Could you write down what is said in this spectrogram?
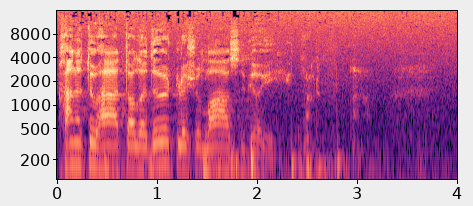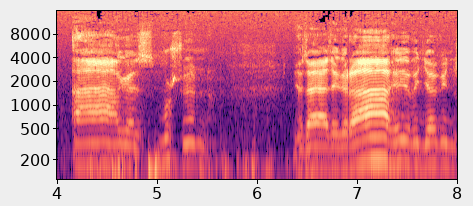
Gan y tu ha leis y las y gaich. Agus, mor sy'n. Net a hair gra hefyd jagyn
